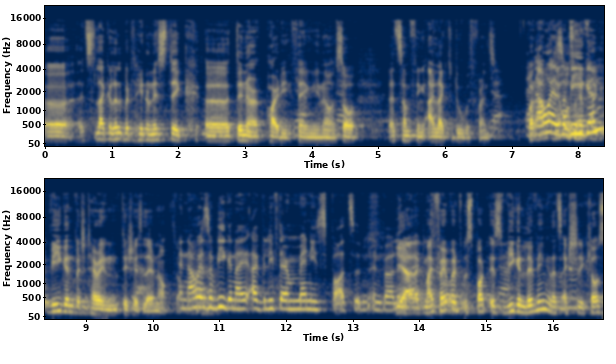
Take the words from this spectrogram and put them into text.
uh, it's like a little bit hedonistic uh, dinner party thing you know yeah. so that's something i like to do with friends Yeah. but And now they as a also have, vegan- like, vegan vegetarian dishes Yeah. there now so. And now, as a vegan, I, I believe there are many spots in, in Berlin. yeah right? like my favorite spot is Yeah. Vegan living that's actually close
